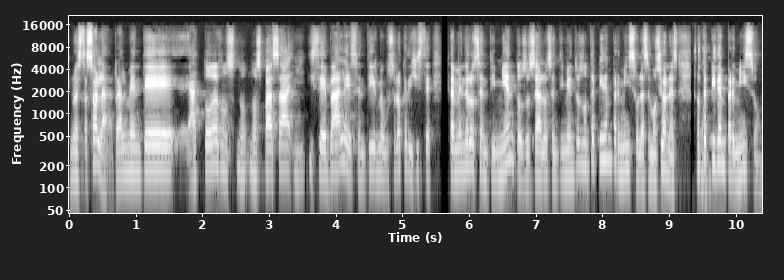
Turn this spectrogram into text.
no estás sola. Realmente eh, a todas nos, nos pasa y, y, se vale sentir, me gustó lo que dijiste, también de los sentimientos, o sea, los sentimientos no te piden permiso, las emociones no te piden permiso.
